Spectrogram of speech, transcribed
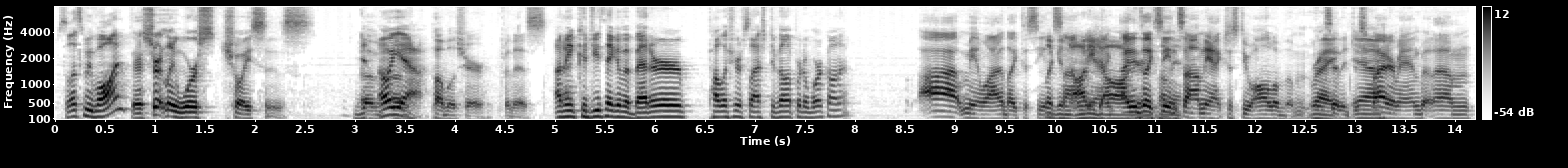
So let's move on. There's certainly worse choices. Of, Oh, yeah. publisher for this. I mean, could you think of a better publisher slash developer to work on it? Uh, I mean, well, I'd like to see Like a Insomniac. Naughty Dog I'd like to see. Insomniac just do all of them Right, instead of just yeah. Spider-Man. But um,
